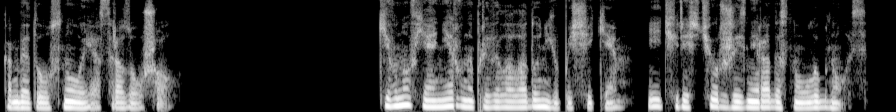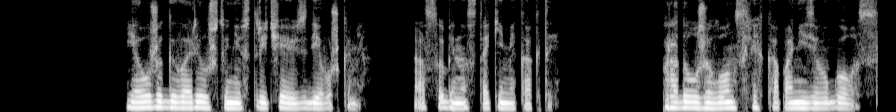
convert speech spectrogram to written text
Когда ты уснула, я сразу ушел. Кивнув, я нервно провела ладонью по щеке и чересчур жизнерадостно улыбнулась. Я уже говорил, что не встречаюсь с девушками, особенно с такими, как ты. Продолжил он, слегка понизив голос,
